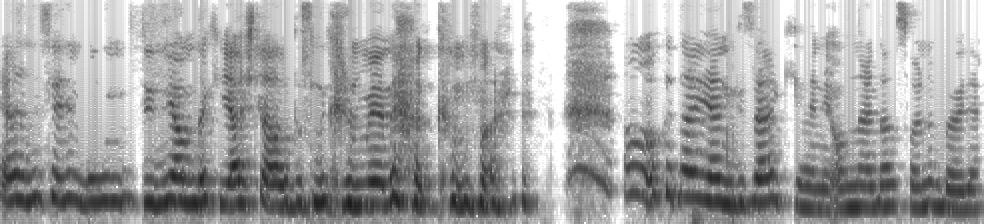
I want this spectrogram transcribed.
Yani senin benim dünyamdaki yaşlı algısını kırmaya ne hakkın var? Ama o kadar yani güzel ki hani onlardan sonra böyle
